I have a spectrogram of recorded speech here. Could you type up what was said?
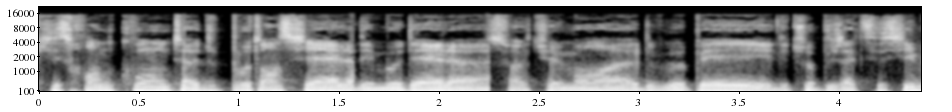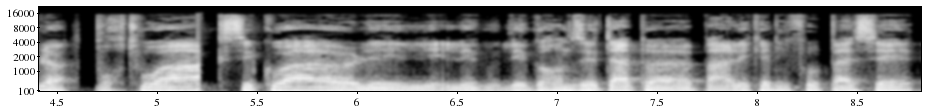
qui se rendent compte du potentiel des modèles qui sont actuellement développés et des choses plus accessibles. Pour toi, c'est quoi les, les les grandes étapes par lesquelles il faut passer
